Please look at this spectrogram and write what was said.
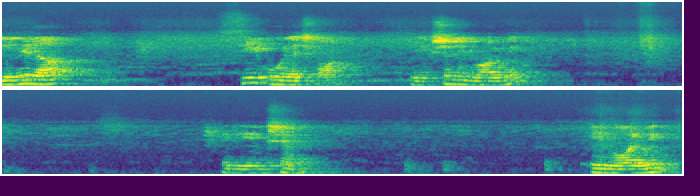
cleavage of C O H bond reaction involving reaction involving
